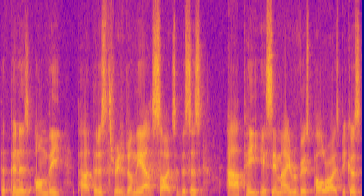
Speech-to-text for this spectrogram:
the pin is on the part that is threaded on the outside. So this is RP SMA, reverse polarized, because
